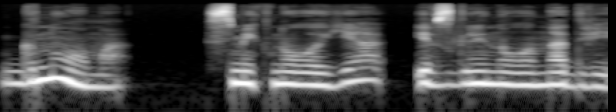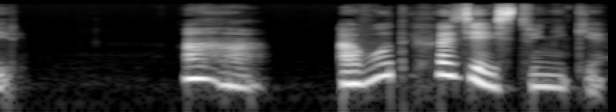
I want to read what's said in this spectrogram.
«Гнома», — смекнула я и взглянула на дверь. «Ага, а вот и хозяйственники».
